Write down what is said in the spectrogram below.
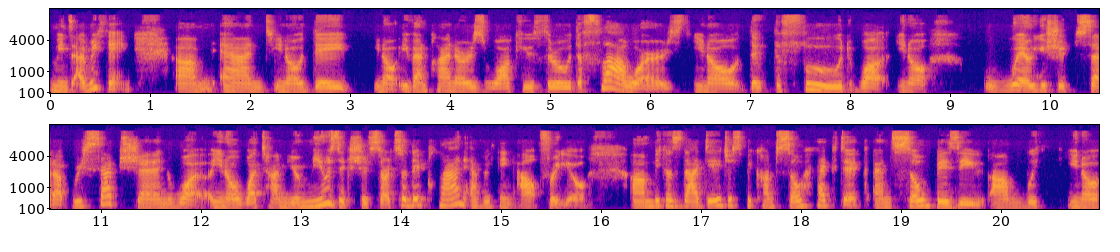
means everything. Um, and you know they you know event planners walk you through the flowers you know the the food what you know where you should set up reception what you know what time your music should start. So they plan everything out for you um, because that day just becomes so hectic and so busy um, with you know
